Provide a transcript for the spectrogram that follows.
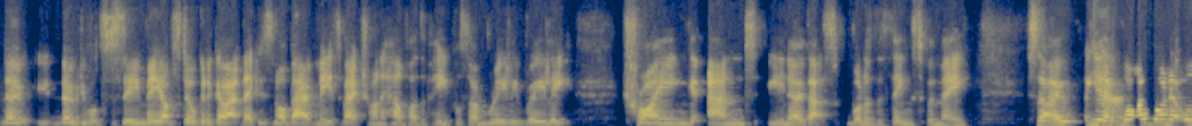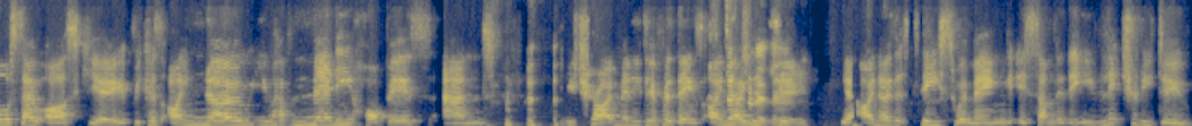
no, nobody wants to see me, I'm still going to go out there because it's not about me; it's about trying to help other people. So I'm really, really trying, and you know, that's one of the things for me. So, yeah, yeah, what I want to also ask you, because I know you have many hobbies and you try many different things. I know Definitely. that you, yeah, I know that sea swimming is something that you literally do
